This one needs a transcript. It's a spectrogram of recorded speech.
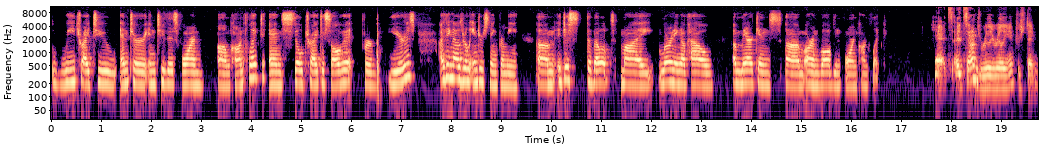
we try to enter into this foreign um, conflict and still try to solve it for years, I think that was really interesting for me. Um, it just developed my learning of how Americans um, are involved in foreign conflict. Yeah, it sounds really, really interesting.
